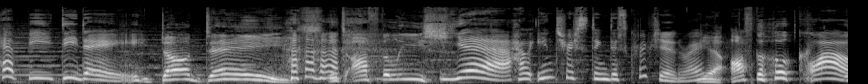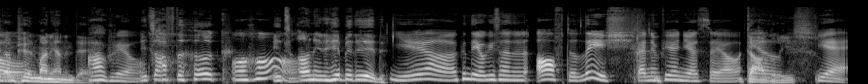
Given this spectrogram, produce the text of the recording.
Happy D-Day. Dog days. it's off the leash. Yeah, how interesting description, right? Yeah, off the hook. Wow. 이런 표현 많이 하는데. 아, 그래요? It's off the hook. Uh-huh. It's uninhibited. Yeah, 근데 여기서는 off the leash라는 표현이었어요. Dog L, leash. Yeah,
